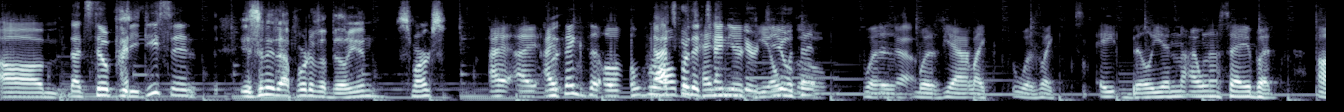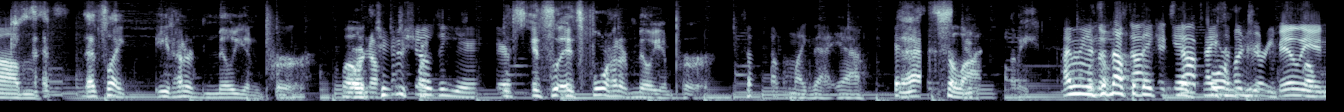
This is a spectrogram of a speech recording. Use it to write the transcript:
um, that's still pretty decent. Isn't it upward of a billion, Smarks? I I, I think the overall That's for the 10 ten-year deal, deal though. it was Yeah. was yeah like was like eight billion I want to say, but um That's that's like 800 million per. well Or no, two shows a year, It's it's it's 400 million per. something like that. Yeah, That's it's a lot. money. I mean, Well, it's no, enough it's that not, they can it's give not Tyson 400 million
